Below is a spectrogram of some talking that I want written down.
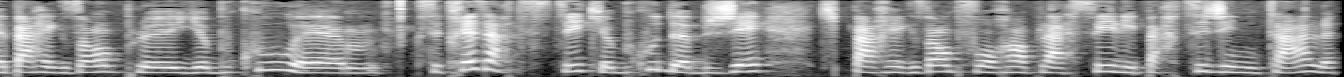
Euh, par exemple, il y a beaucoup, euh, c'est très artistique. Il y a beaucoup d'objets qui, par exemple, vont remplacer les parties génitales.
